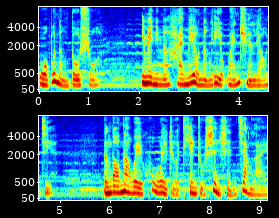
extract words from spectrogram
我不能多说，因为你们还没有能力完全了解。等到那位护卫者天主圣神降来，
